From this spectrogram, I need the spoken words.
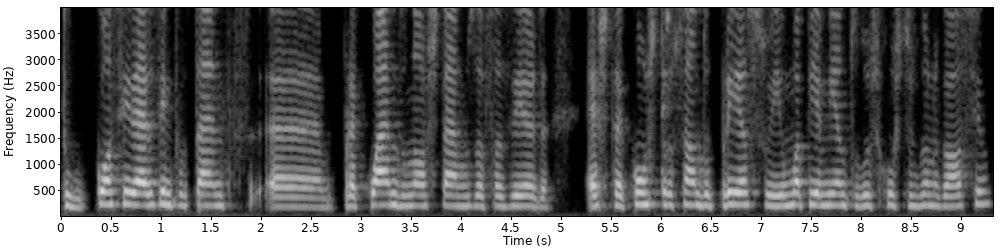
tu consideres importante para quando nós estamos a fazer esta construção do preço e o mapeamento dos custos do negócio?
